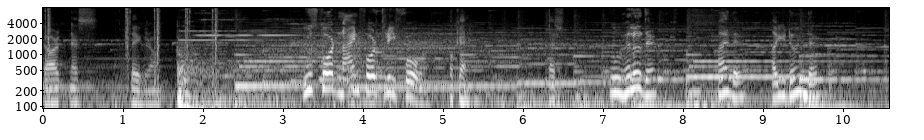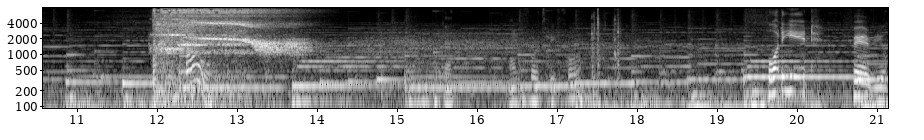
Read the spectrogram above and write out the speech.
darkness, playground. You scored 9434. Okay. That's. Oh, hello there. Hi there. How you doing there? Oh! Okay. 9434. 48 Fairview.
